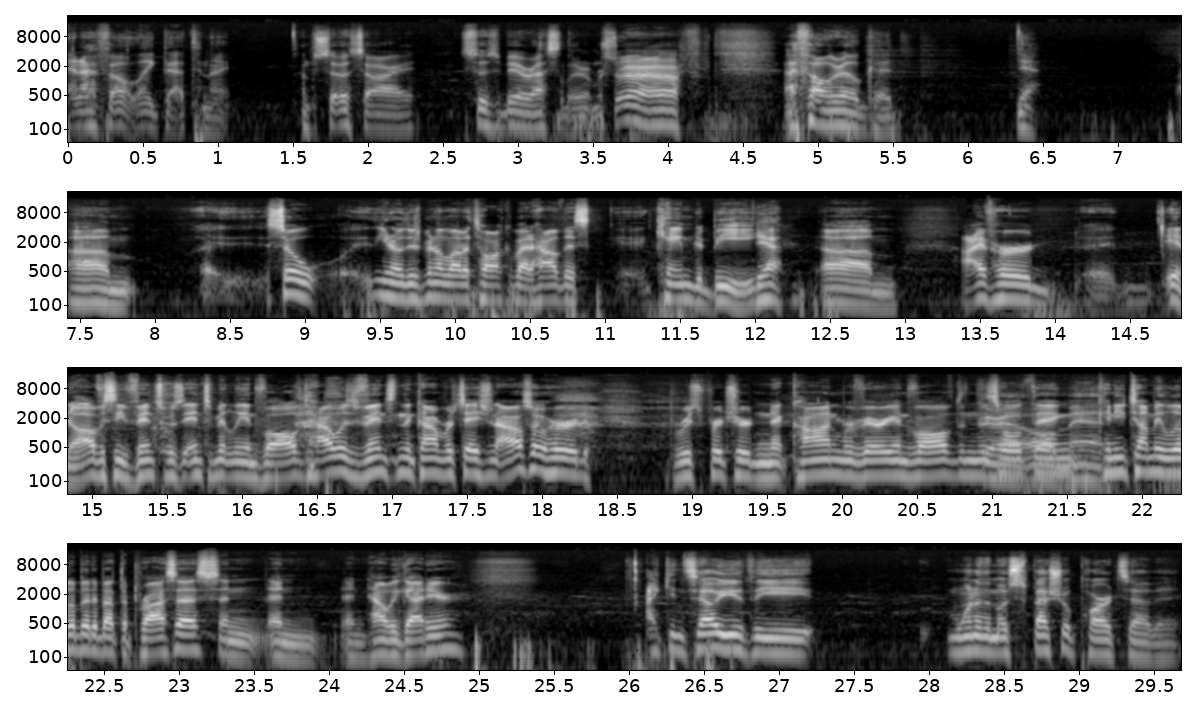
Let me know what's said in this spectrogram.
and I felt like that tonight. I'm so sorry. Supposed to be a wrestler. I'm just, ugh. I felt real good. Yeah. so you know there's been a lot of talk about how this came to be Yeah. um, i've heard uh, you know obviously vince was intimately involved how was vince in the conversation i also heard bruce pritchard and nick khan were very involved in this Yeah, whole oh, thing man. can you tell me a little bit about the process and and and how we got here I can tell you the one of the most special parts of it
